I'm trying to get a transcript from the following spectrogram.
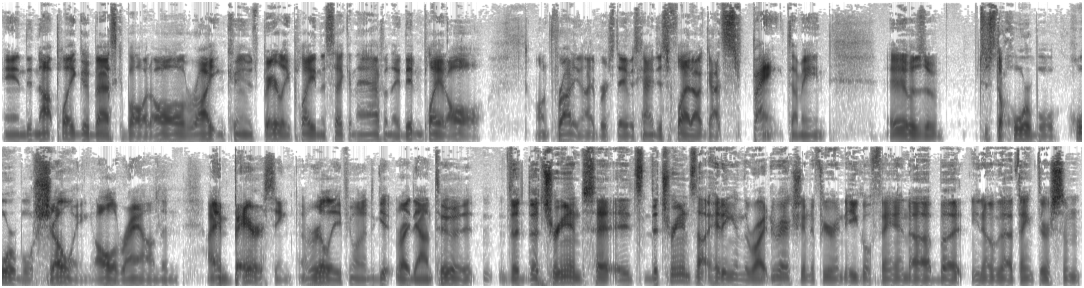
and did not play good basketball at all. Wright and Coombs barely played in the second half, and they didn't play at all on Friday night versus Daviess County. Just flat out got spanked. I mean, it was a just a horrible, horrible showing all around, and uh, embarrassing. Really, if you wanted to get right down to it, the the trend it's the trend's not heading in the right direction if you're an Eagle fan. Uh, but you know, I think there's some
